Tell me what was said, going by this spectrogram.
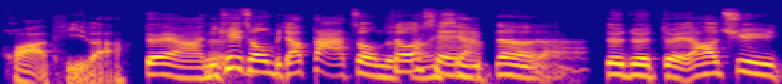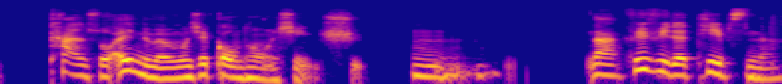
话题啦。对啊，对你可以从比较大众的方向的啦，对对对，然后去看说，哎，你们有没有一些共同的兴趣？嗯，那菲菲的 tips 呢？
